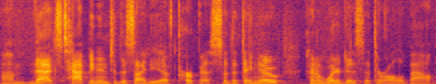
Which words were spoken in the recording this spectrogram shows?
Um, that's tapping into this idea of purpose so that they know kind of what it is that they're all about.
